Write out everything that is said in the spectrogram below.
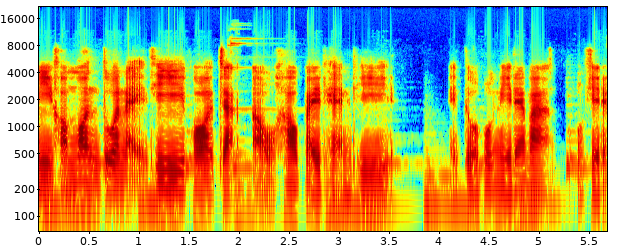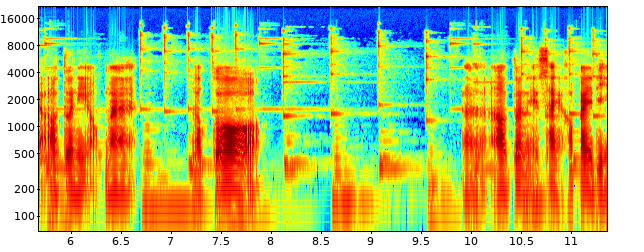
มีคอมมอนตัวไหนที่พอจะเอาเข้าไปแทนที่ไอตัวพวกนี้ได้บ้าง โอเค เดี๋ยวเอาตัวนี้ออกมา แล้วก็ เอ่อเอาตัวไหนใส่เข้าไปดี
